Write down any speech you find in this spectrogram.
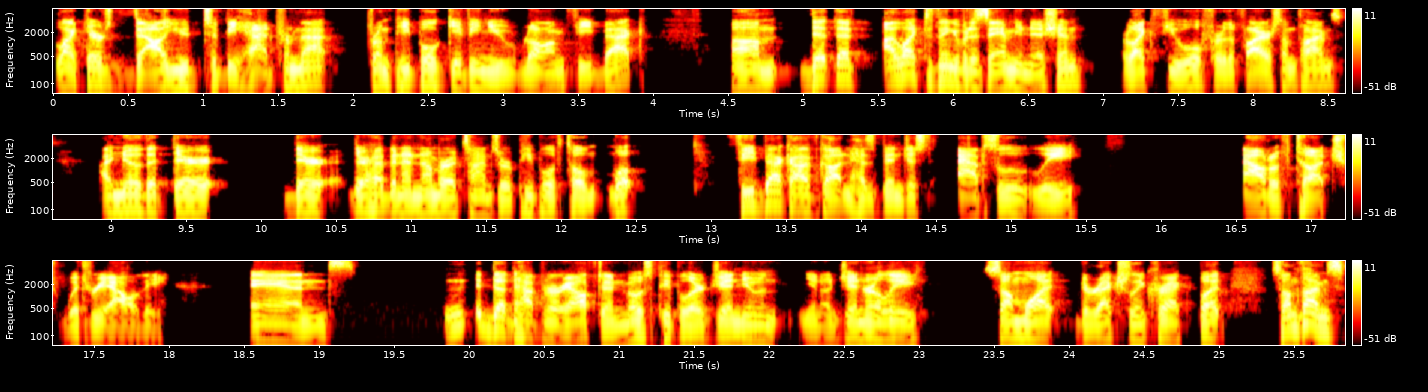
like. There's value to be had from that from people giving you wrong feedback um, that that I like to think of it as ammunition or like fuel for the fire. Sometimes I know that there there there have been a number of times where people have told well feedback I've gotten has been just absolutely out of touch with reality, and it doesn't happen very often. Most people are genuine, you know, generally somewhat directionally correct, but sometimes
